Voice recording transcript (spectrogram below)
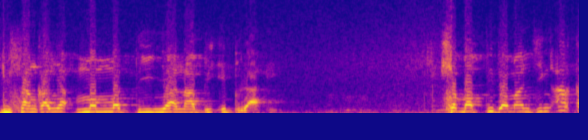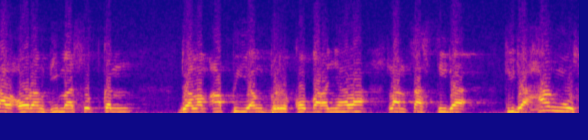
disangkanya memedinya Nabi Ibrahim. Sebab tidak mancing akal orang dimasukkan dalam api yang berkobar nyala lantas tidak tidak hangus.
